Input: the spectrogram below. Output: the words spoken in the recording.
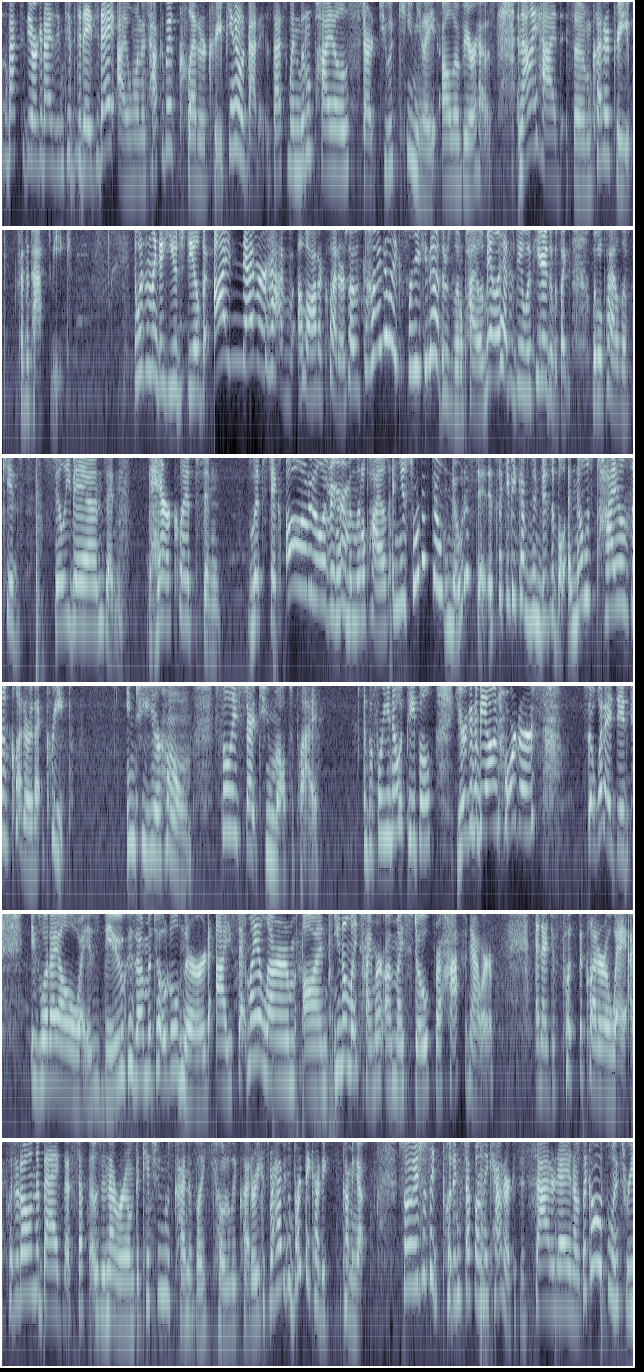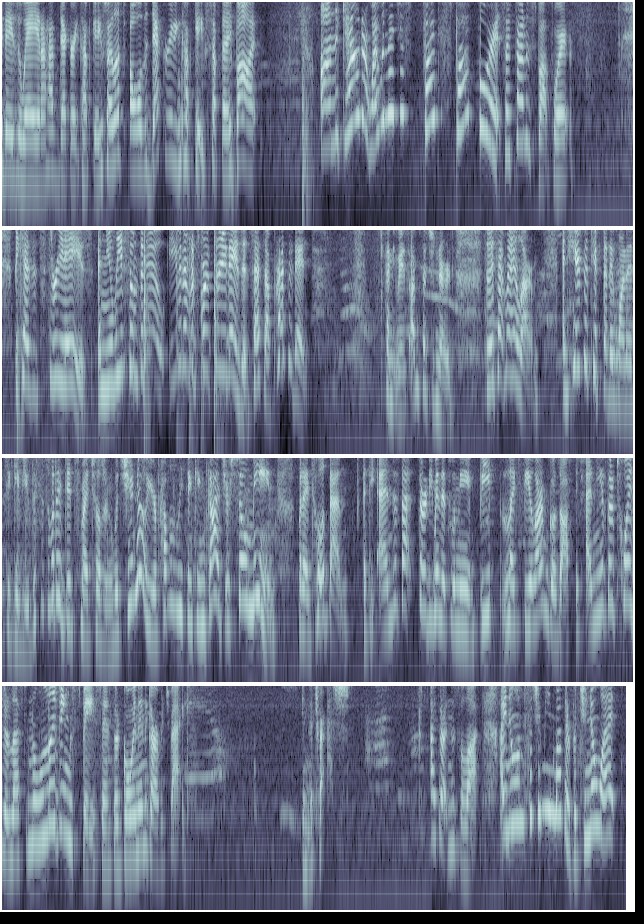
welcome back to the organizing tip of the day. Today I want to talk about clutter creep. You know what that is. That's when little piles start to accumulate all over your house. And I had some clutter creep for the past week. It wasn't like a huge deal, but I never have a lot of clutter, so I was kind of like freaking out. There's a little pile of mail I had to deal with here. There was like little piles of kids' silly bands and hair clips and lipstick all over the living room in little piles and you sort of don't notice it. It's like it becomes invisible and those piles of clutter that creep into your home slowly start to multiply. And before you know it, people, you're gonna be on hoarders. So what I did is what I always do because I'm a total nerd. I set my alarm on, you know my timer on my stove for half an hour and I just put the clutter away. I put it all in a bag, that stuff that was in that room. The kitchen was kind of like totally cluttery because we're having a birthday party coming up. So I was just like putting stuff on the counter because it's Saturday and I was like, oh, it's only three days away and I have decorate cupcakes. So I left all the decorating cupcake stuff that I bought on the counter. Why wouldn't I just find a spot for it? So I found a spot for it because it's three days and you leave something out, even if it's for three days, it sets a precedent. Anyways, I'm such a nerd. So I set my alarm. And here's the tip that I wanted to give you. This is what I did to my children, which you know, you're probably thinking, God, you're so mean. But I told them, at the end of that 30 minutes when the beep, like the alarm goes off, if any of their toys are left in the living spaces, they're going in a garbage bag. In the trash. I threaten this a lot. I know I'm such a mean mother, but you know what?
